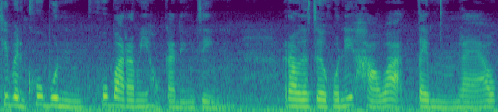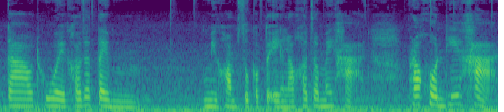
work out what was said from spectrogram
ที่เป็นคู่บุญคู่บารมีของกันจริง ๆ เราจะเจอคนที่เขาอะเต็มแล้ว9ถ้วยเขาจะเต็มมีความสุขกับตัวเองแล้วเขาจะไม่ขาด เพราะคนที่ขาด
